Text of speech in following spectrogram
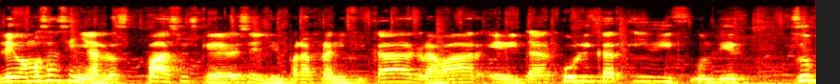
le vamos a enseñar los pasos que debe seguir para planificar, grabar, editar, publicar y difundir su,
